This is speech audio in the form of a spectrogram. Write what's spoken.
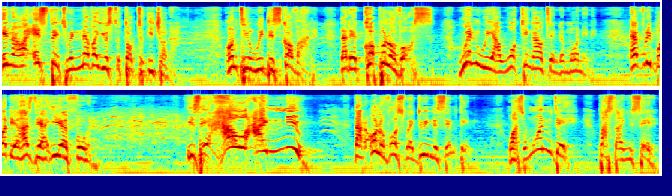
In our estate, we never used to talk to each other until we discovered that a couple of us, when we are walking out in the morning, everybody has their earphone. He said, How I knew that all of us were doing the same thing was one day, Pastor, and you said,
